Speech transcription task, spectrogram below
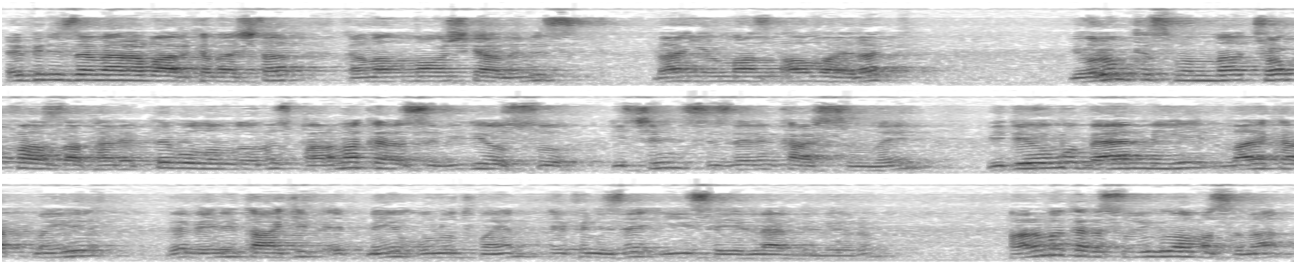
Hepinize merhaba arkadaşlar. Kanalıma hoş geldiniz. Ben Yılmaz Albayrak. Yorum kısmında çok fazla talepte bulunduğunuz parmak arası videosu için sizlerin karşısındayım. Videomu beğenmeyi, like atmayı ve beni takip etmeyi unutmayın. Hepinize iyi seyirler diliyorum. Parmak arası uygulamasına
